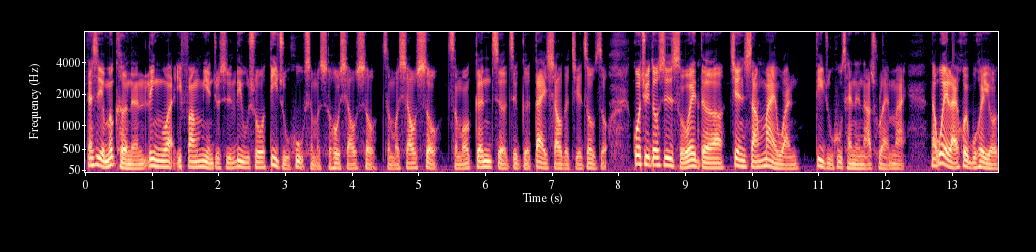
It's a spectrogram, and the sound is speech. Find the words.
但是有没有可能另外一方面就是，例如说地主户什么时候销售，怎么销售，怎么跟着这个代销的节奏走？过去都是所谓的建商卖完，地主户才能拿出来卖。那未来会不会有？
